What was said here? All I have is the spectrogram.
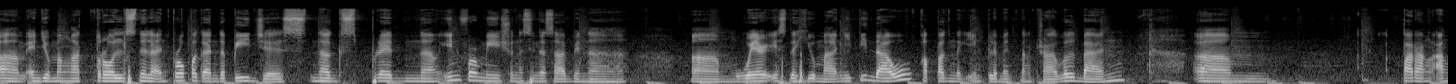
Um, and yung mga trolls nila and propaganda pages nag-spread ng information na sinasabi na um, where is the humanity daw kapag nag-implement ng travel ban. Um, parang ang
